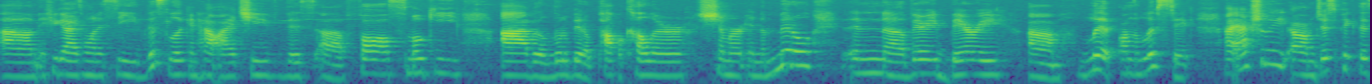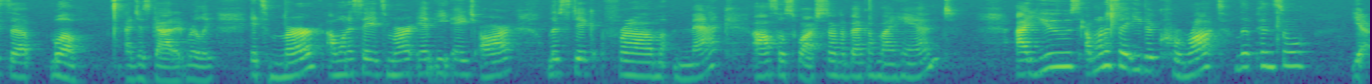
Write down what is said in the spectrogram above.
Um, if you guys want to see this look and how I achieved this uh, fall smoky eye with a little bit of pop of color shimmer in the middle and a very berry um, lip on the lipstick, I actually um, just picked this up. Well, I just got it really. It's Mehr. I want to say it's Mehr, M-E-H-R lipstick from MAC. I also swatched it on the back of my hand. I use, I want to say either Currant lip pencil. Yeah,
